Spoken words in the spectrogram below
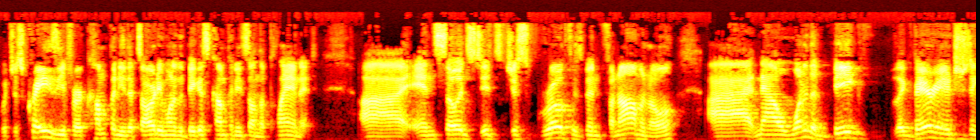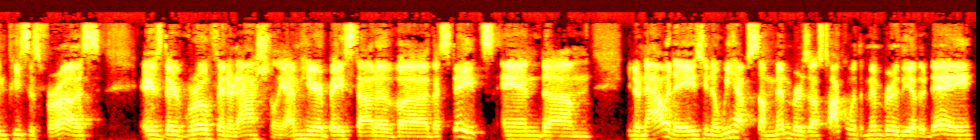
which is crazy for a company that's already one of the biggest companies on the planet. Uh, and so it's, it's just growth has been phenomenal. Uh, now, one of the big, like very interesting pieces for us is their growth internationally. I'm here based out of uh, the states, and um, you know nowadays, you know we have some members. I was talking with a member the other day.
